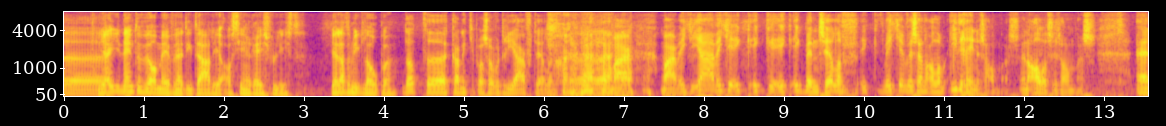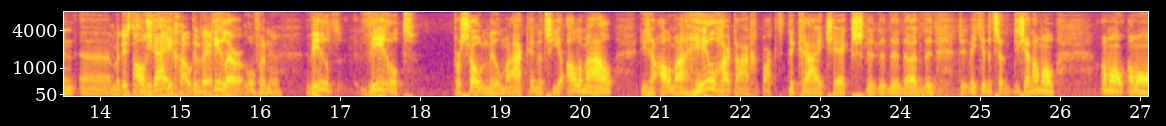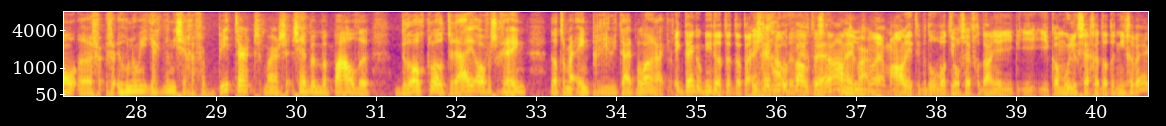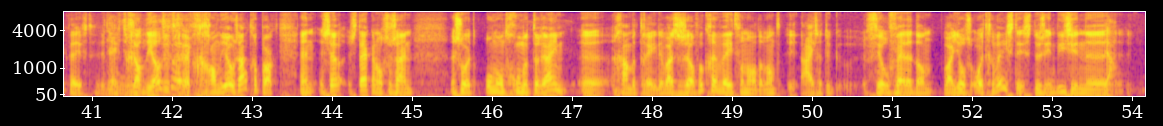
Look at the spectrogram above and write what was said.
jij je neemt hem wel mee vanuit Italië als hij een race verliest. Jij laat hem niet lopen. Dat eh, kan ik je pas over drie jaar vertellen. Eh, maar, maar weet je, ja, weet je, ik, ik, ik, ik ben zelf, ik, weet je, we zijn allemaal, iedereen is anders en alles is anders. En ehm, er is toch als jij een weg? killer bedoel, of een ja. wereld, wereldpersoon wil maken, en dat zie je allemaal, die zijn allemaal heel hard aangepakt. De kraaitchecks, de, de, de, de, de, de- weet je, dat zijn, die zijn allemaal allemaal, allemaal eh, ver- ver- hoe noem je het? Ja, ik wil niet zeggen verbitterd, maar ze, ze hebben een bepaalde droogkloterij over zich heen, dat er maar één prioriteit belangrijk is. Ik denk ook niet dat, er- dat er één gouden fout, hè? bestaat. Nee, Dus, maar- nou, helemaal niet. Ik bedoel, wat Jos heeft gedaan, je, je, je kan moeilijk zeggen dat het niet gewerkt heeft. Het heeft grandioos Het heeft grandioos uitgepakt. En ze- sterker nog, ze zijn een soort onontgonnen terrein eh, gaan betreden... waar ze zelf ook geen weet van hadden. Want eh, hij is natuurlijk veel verder dan waar Jos ooit geweest is. Dus in die zin... eh, Ja.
